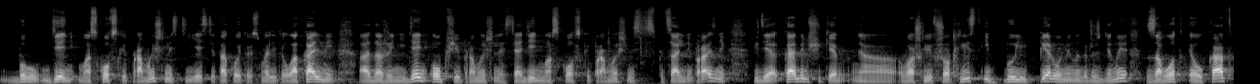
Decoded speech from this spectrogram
был день московской промышленности, есть и такой, то есть, смотрите, локальный, даже не день общей промышленности, а день московской промышленности, специальный праздник, где кабельщики вошли в шорт-лист и были первыми награждены завод «Элкат»,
